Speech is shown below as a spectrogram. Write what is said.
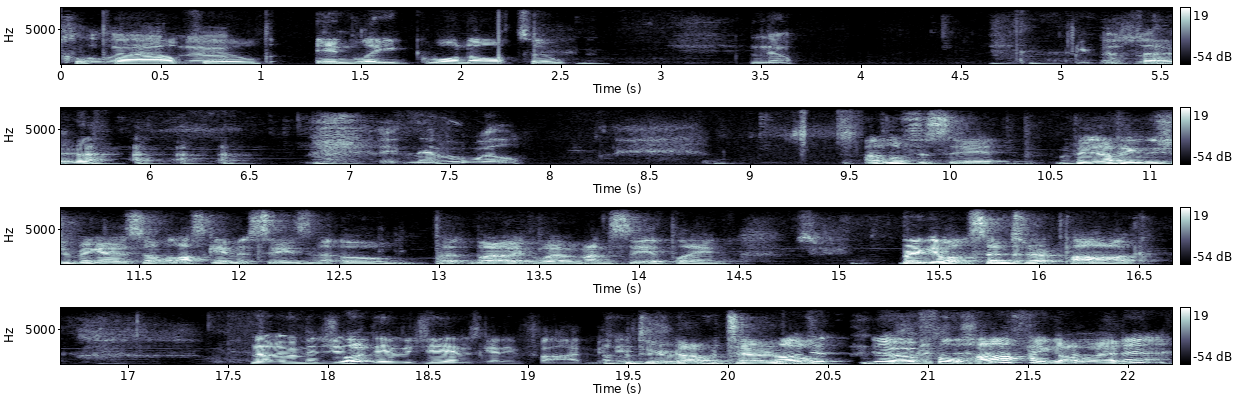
could play not, no. outfield in League One or Two? No. It Fair doesn't. enough. It never will. I'd love to see it. I think I think they should bring Ederson on the last game of the season at home, but wherever wherever Man City are playing. Bring him on centre at Park. Not imagine What? David James getting five I minutes. do that were terrible. Oh, ju- no, a full half he got, weren't it?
